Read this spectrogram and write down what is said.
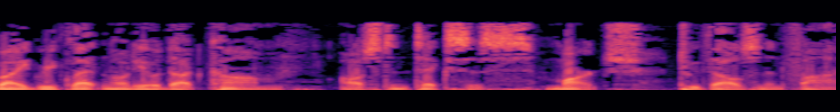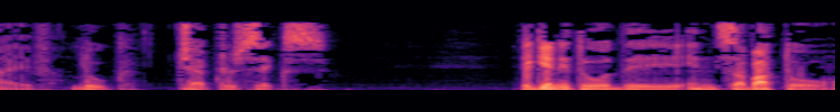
by GreekLatinAudio.com, Austin, Texas, March 2005. Luke chapter 6. Εγένετο δε εν σαββάτω,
